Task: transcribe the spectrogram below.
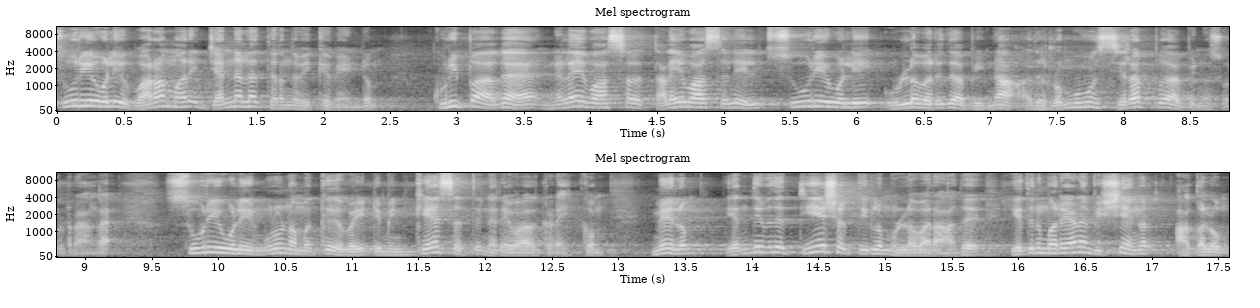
சூரிய ஒளி வர மாதிரி ஜன்னலை திறந்து வைக்க வேண்டும். குறிப்பாக நிலைவாசல் தலைவாசலில் சூரிய ஒளி உள்ளே வருது அப்படின்னா அது ரொம்பவும் சிறப்பு அப்படின்னு சொல்கிறாங்க சூரிய ஒளியின் மூலம் நமக்கு வைட்டமின் கே சத்து நிறைவாக கிடைக்கும். மேலும் எந்தவித தீய சக்திகளும் உள்ள வராது. எதிர்மறையான விஷயங்கள் அகலும்.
